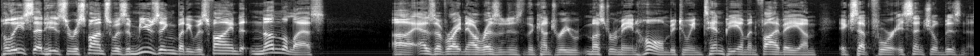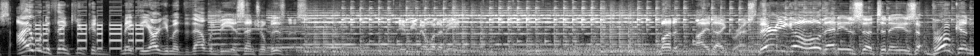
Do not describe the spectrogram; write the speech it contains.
police said his response was amusing, but he was fined nonetheless. Uh, as of right now, residents of the country must remain home between 10 p.m. and 5 a.m. except for essential business. I would think you could make the argument that that would be essential business, But I digress. There you go. That is uh, today's Broken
